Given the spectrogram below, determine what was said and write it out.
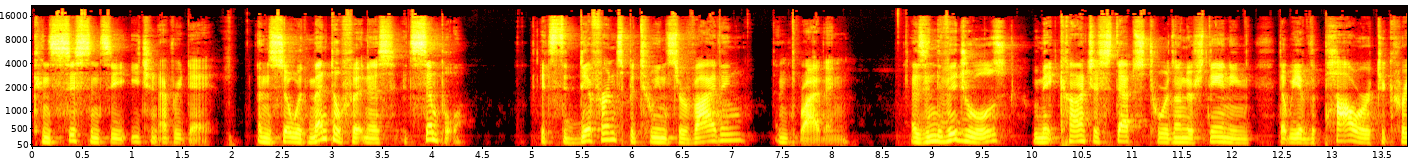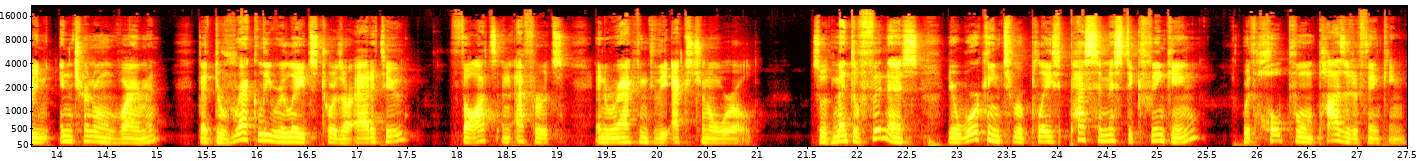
consistency each and every day. And so with mental fitness, it's simple. It's the difference between surviving and thriving. As individuals, we make conscious steps towards understanding that we have the power to create an internal environment that directly relates towards our attitude, thoughts, and efforts in reacting to the external world. So with mental fitness, you're working to replace pessimistic thinking with hopeful and positive thinking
